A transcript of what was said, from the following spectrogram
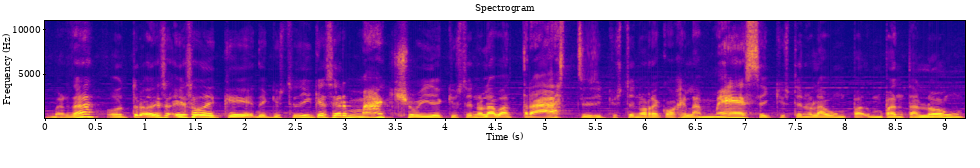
¿verdad? Otro, eso, de, que, de que usted tiene que ser macho y de que usted no lava trastes y que usted no recoge la mesa y que usted no lava un, un pantalón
